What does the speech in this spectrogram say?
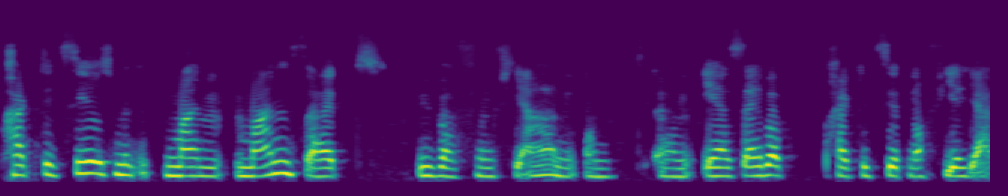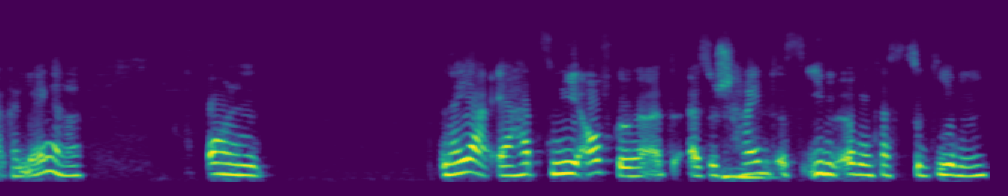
praktiziere ich mit meinem Mann seit über fünf Jahren und ähm, er selber praktiziert noch vier Jahre länger. Und naja, er hat es nie aufgehört. Also mhm. scheint es ihm irgendwas zu geben.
